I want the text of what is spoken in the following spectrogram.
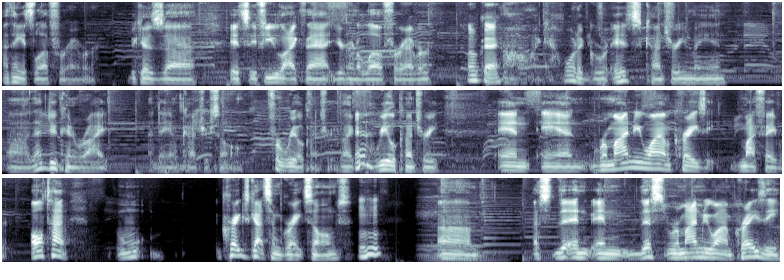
I think it's Love Forever because uh, it's if you like that, you're gonna love forever. okay. Oh my god, what a great! It's country, man. Uh, that dude can write a damn country song for real country, like real country, and and remind me why I'm crazy. My favorite all time. W- Craig's got some great songs. Mhm. Um, and and this remind me why I'm crazy.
